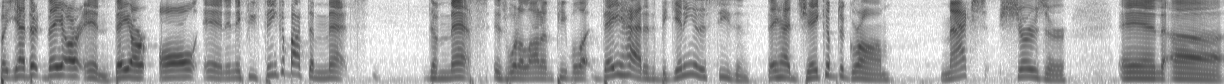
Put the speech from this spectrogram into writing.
But yeah, they are in. They are all in. And if you think about the Mets, the mess is what a lot of the people they had at the beginning of the season. They had Jacob Degrom, Max Scherzer, and uh,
